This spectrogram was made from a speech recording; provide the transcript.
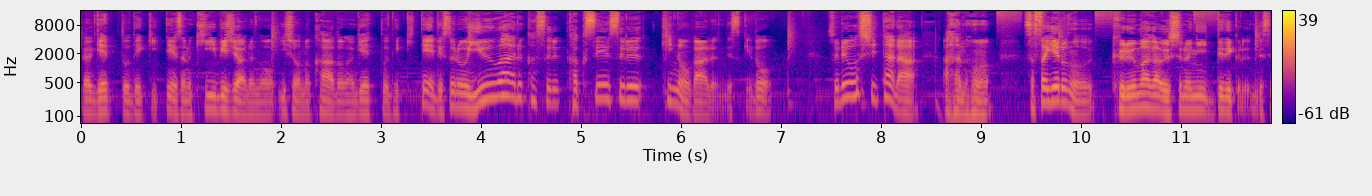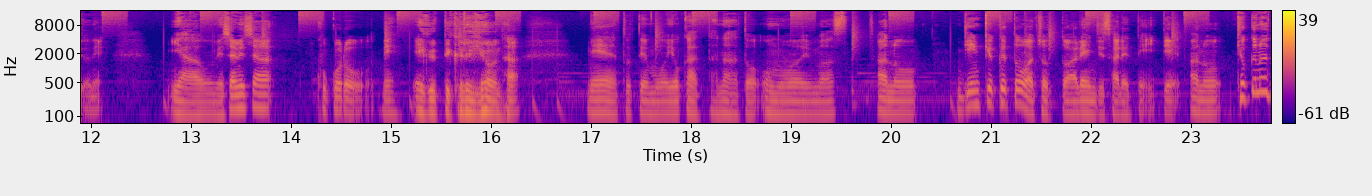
がゲットできて、そのキービジュアルの衣装のカードがゲットできて、で、それを UR 化する、覚醒する機能があるんですけど、それをしたら、あの、捧げるの車が後ろに出てくるんですよね。いやー、めちゃめちゃ心をね、えぐってくるような、ね、とても良かったなと思います。あの、原曲とはちょっとアレンジされていて、あの、曲の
